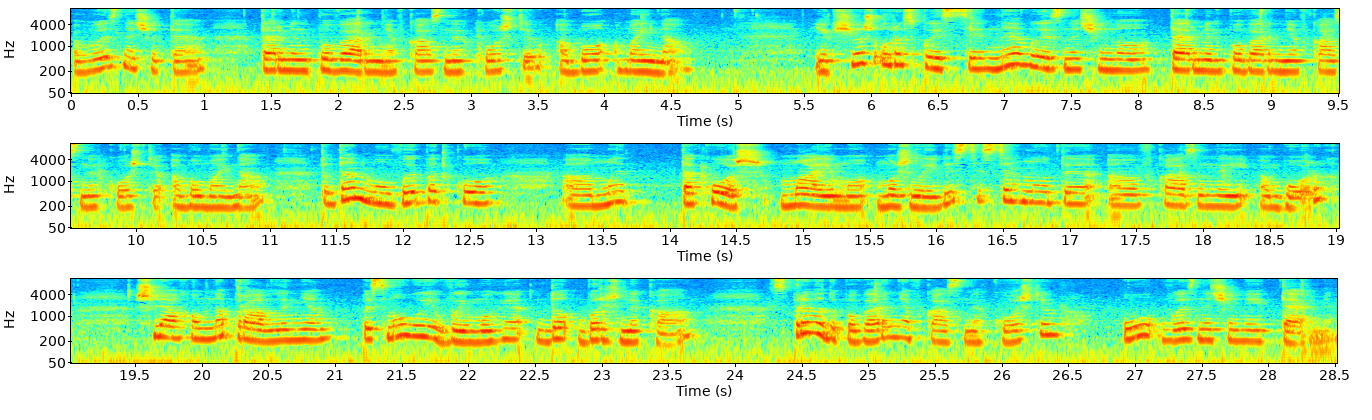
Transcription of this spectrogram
визначити термін повернення вказаних коштів або майна. Якщо ж у розписці не визначено термін повернення вказаних коштів або майна, то в даному випадку ми також маємо можливість стягнути вказаний борг шляхом направлення письмової вимоги до боржника з приводу повернення вказаних коштів у визначений термін.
